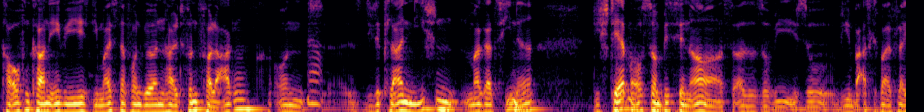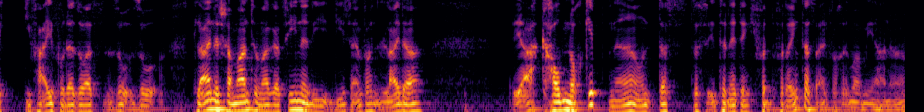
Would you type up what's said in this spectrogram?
kaufen kann, irgendwie, die meisten davon gehören halt fünf Verlagen und ja. diese kleinen Nischenmagazine, die sterben auch so ein bisschen aus. Also so wie so wie im Basketball vielleicht die Five oder sowas, so, so kleine, charmante Magazine, die, die es einfach leider ja kaum noch gibt, ne? Und das, das Internet, denke ich, verdrängt das einfach immer mehr, ne?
